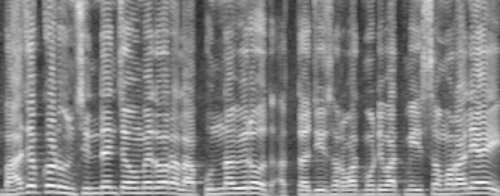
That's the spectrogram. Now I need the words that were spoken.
भाजपकडून शिंदेच्या उमेदवाराला पुन्हा विरोध. आत्ताची सर्वात मोठी बातमी समोर आली आहे.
